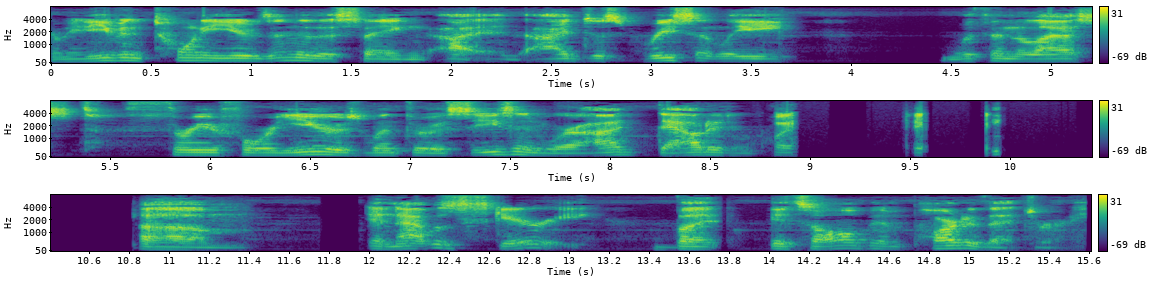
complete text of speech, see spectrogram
I mean, even 20 years into this thing, I I just recently, within the last three or four years, went through a season where I doubted and questioned. Um, and that was scary, but it's all been part of that journey.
